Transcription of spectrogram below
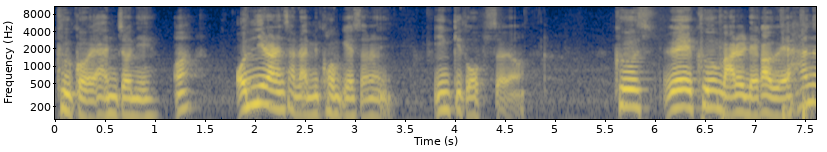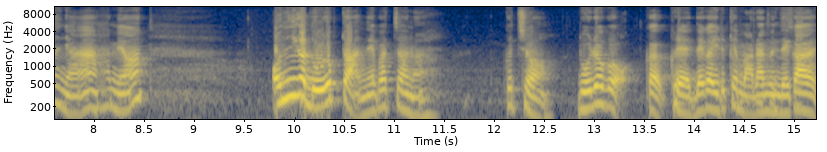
그거야 완전히 어 언니라는 사람이 거기에서는 인기도 없어요. 그왜그 말을 내가 왜 하느냐 하면 언니가 노력도 안 해봤잖아. 그쵸? 노력을 그러니까 그래 내가 이렇게 말하면 내가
